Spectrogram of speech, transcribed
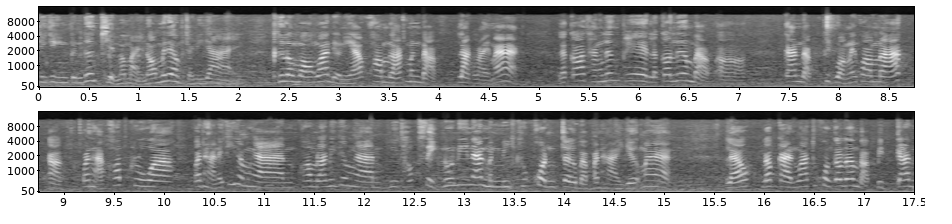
จริง ๆ เป็นเรื่องเขียนมาใหม่เนาะไม่ได้ออกมาจากนิยาย คือเรามองว่าเดี๋ยวนี้ความรักมันแบบหลากหลายมาก แล้วก็ทั้งเรื่องเพศแล้วก็เรื่องแบบเอ่อ การแบบผิดหวังในความรักอะปัญหาครอบครัว ปัญหาในที่ทำงาน ความรักในที่ทำงานมีท็อกซิกนู่นนี่นั่นมันมีทุกคนเจอแบบปัญหาเยอะมาก แล้วแล้วการว่าทุกคนก็เริ่มแบบปิดกั้น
